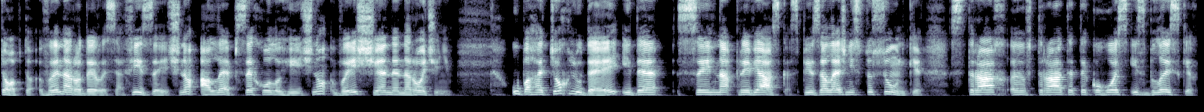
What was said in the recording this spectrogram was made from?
Тобто ви народилися фізично, але психологічно ви ще не народжені. У багатьох людей іде сильна прив'язка, співзалежні стосунки, страх е, втратити когось із близьких,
